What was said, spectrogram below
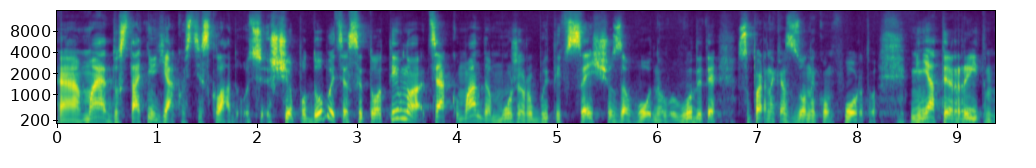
Має достатньо якості складу. Ось що подобається ситуативно, ця команда може робити все, що завгодно, виводити суперника з зони комфорту, міняти ритм.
